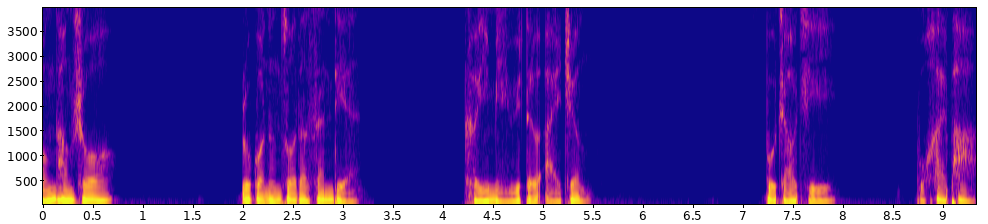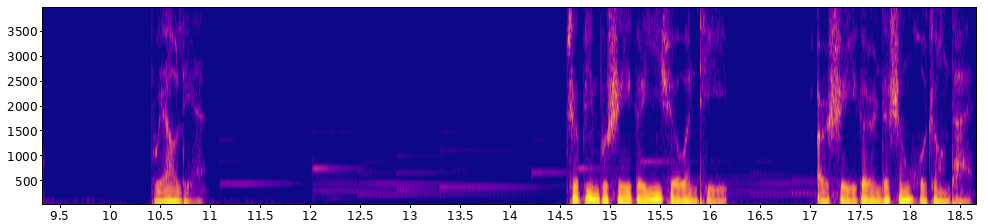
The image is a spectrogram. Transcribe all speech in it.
冯唐说：“如果能做到三点，可以免于得癌症。不着急，不害怕，不要脸。这并不是一个医学问题，而是一个人的生活状态。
